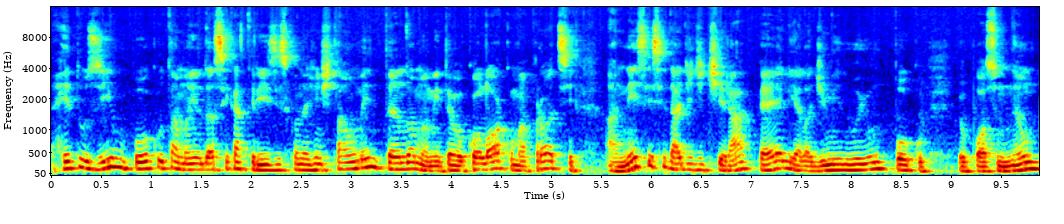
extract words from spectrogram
reduzir um pouco o tamanho das cicatrizes quando a gente está aumentando a mama. Então eu coloco uma prótese, a necessidade de tirar a pele ela diminui um pouco. Eu posso não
